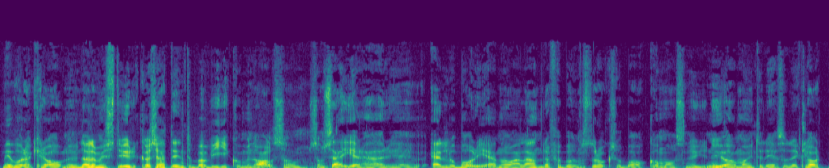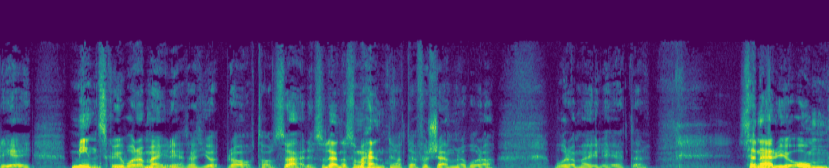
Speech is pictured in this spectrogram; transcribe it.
med våra krav. Nu Där de ju styrka så att det är inte bara vi i Kommunal som, som säger här. Eh, LO-borgen och alla andra förbund står också bakom oss. Nu, nu gör man inte det. Så det är klart det minskar ju våra möjligheter att göra ett bra avtal. Så värde. Så det enda som har hänt nu är att det försämrar våra, våra möjligheter. Sen är det ju om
